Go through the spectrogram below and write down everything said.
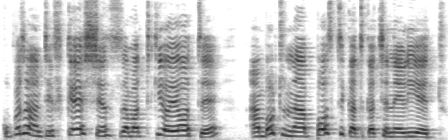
kupata notifications za matukio yote ambayo tunayaposti katika chaneli yetu.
